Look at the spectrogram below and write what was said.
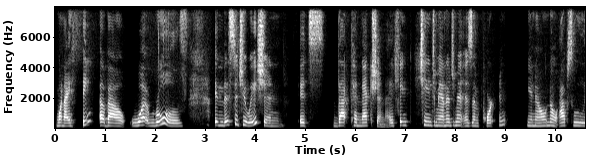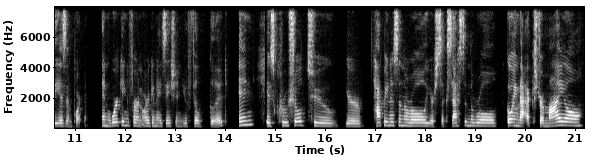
When I think about what rules in this situation, it's that connection. I think change management is important. You know, no, absolutely is important. And working for an organization you feel good in is crucial to your happiness in the role, your success in the role, going that extra mile.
